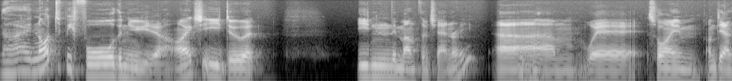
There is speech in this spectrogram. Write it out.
no, not before the new year. I actually do it in the month of January. Um, where so I'm I'm down.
